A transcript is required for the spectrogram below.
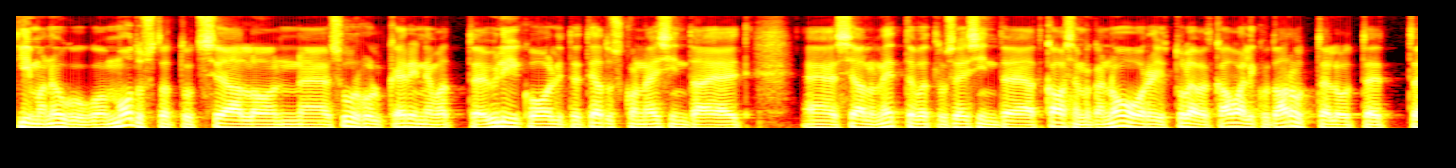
kliimanõukogu on moodustatud, seal on suur hulk erinevate ülikoolide, teaduskonna esindajaid. seal on ettevõtluse esindajad, kaasame ka noori, tulevad ka avalikud arutelud, et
